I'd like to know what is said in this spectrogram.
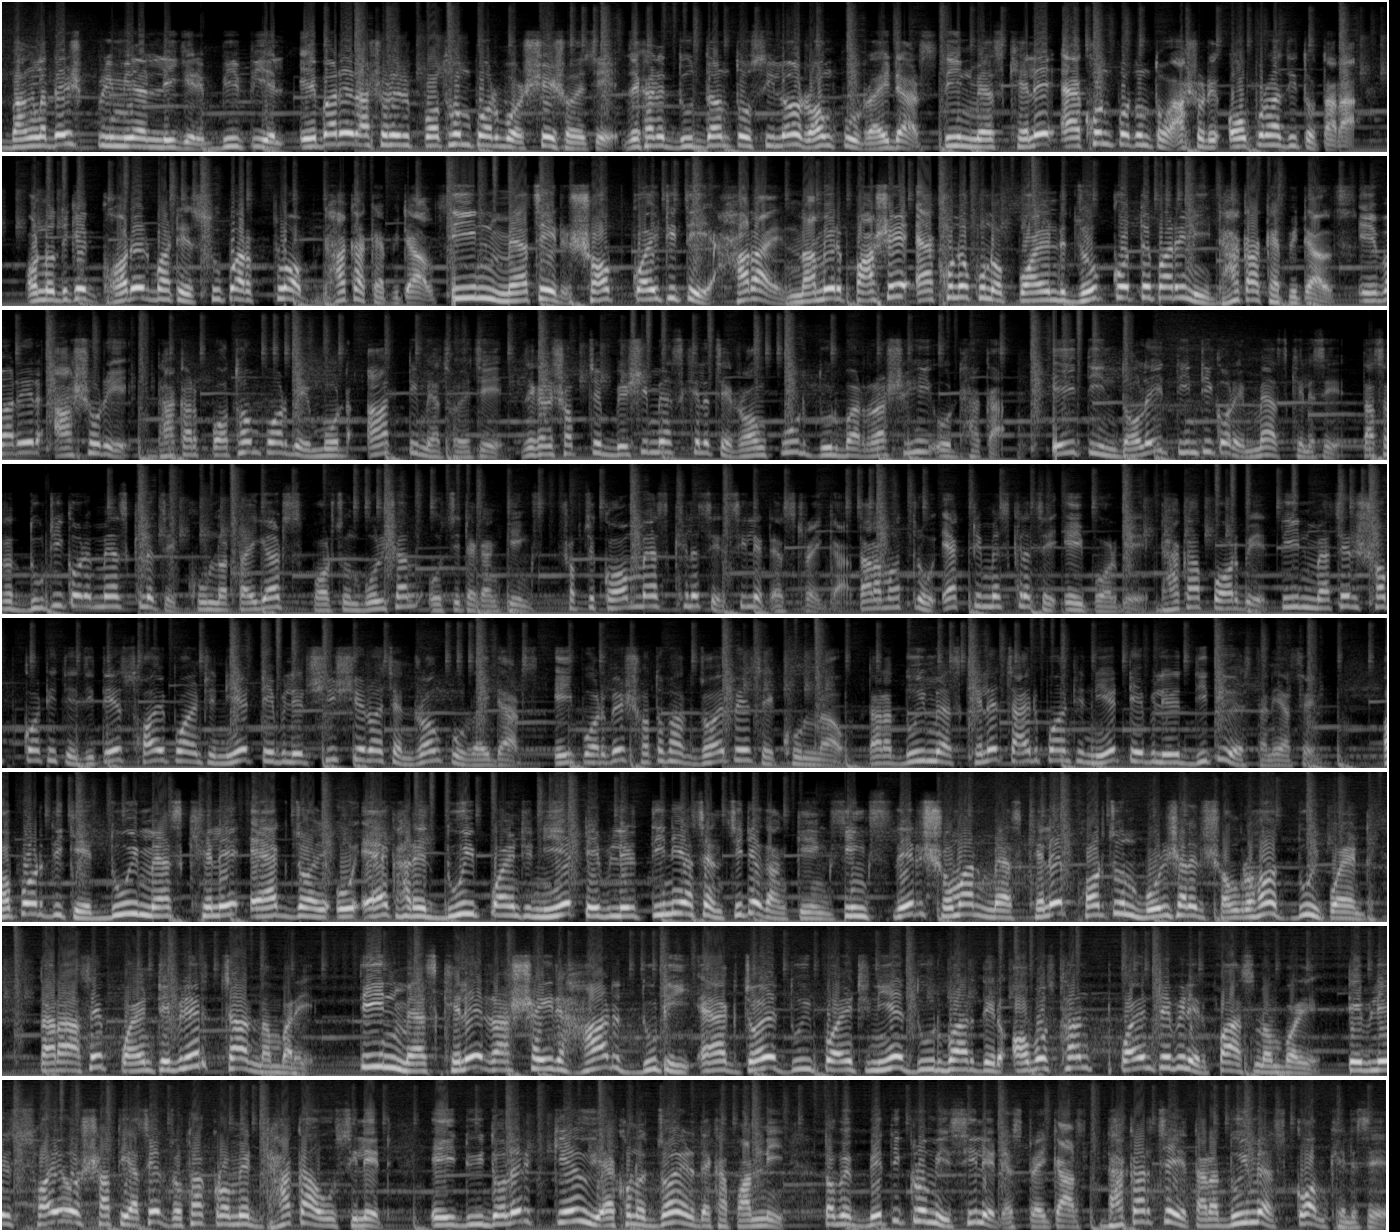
Bangladesh premier লিগের BPL এবারের আসরের প্রথম পর্ব শেষ হয়েছে, যেখানে দুর্দান্ত ছিল রংপুর রাইডার্স। তিন ম্যাচ খেলে এখন পর্যন্ত আসরে অপরাজিত তারা। অন্যদিকে ঘরের মাঠে সুপার ফ্লপ ঢাকা ক্যাপিটাল। তিন ম্যাচের সব কয়টিতে হারায় নামের পাশে এখনও কোনো পয়েন্ট যোগ করতে পারেনি ঢাকা ক্যাপিটালস। এবারের আসরে ঢাকার প্রথম পর্বে মোট আটটি ম্যাচ হয়েছে, যেখানে সবচেয়ে বেশি ম্যাচ খেলেছে রংপুর, দুর্বার রাজশাহী ও ঢাকা। এই তিন দলেই তিনটি করে ম্যাচ খেলেছে, তাছাড়া দুটি করে ম্যাচ খেলেছে খুলনা টাইগার্স, ফরচুন বরিশাল ও চিটাগাং কিংস। সবচেয়ে কম ম্যাচ খেলেছে সিলেট স্ট্রাইকার, তারা মাত্র একটি ম্যাচ খেলেছে এই পর্বে। ঢাকা পর্বে তিন ম্যাচের সবকটিতে জিতে ছয় পয়েন্ট নিয়ে টেবিলের শীর্ষে রয়েছেন রংপুর রাইডার্স। এই পর্বে শতভাগ জয় পেয়েছে খুলনাও। তারা দুই ম্যাচ খেলে চার পয়েন্ট নিয়ে টেবিলের দ্বিতীয় স্থানে আছেন অপরদিকে দুই ম্যাচ খেলে এক জয় ও এক হারে দুই পয়েন্ট নিয়ে টেবিলের তিনে আছেন চিটাগাং কিংস। কিংসদের সমান ম্যাচ খেলে ফরচুন বরিশালের সংগ্রহ দুই পয়েন্ট। তারা আছে পয়েন্ট টেবিলের চার নম্বরে। তিন ম্যাচ খেলে রাজশাহীর হার দুটি, এক জয়ে দুই পয়েন্ট নিয়ে দুর্বারদের অবস্থান পয়েন্ট টেবিলের পাঁচ নম্বরে। টেবিলের ছয় ও সাথে আছে যথাক্রমে ঢাকা ও সিলেট। এই দুই দলের কেউই এখনও জয়ের দেখা পাননি, তবে ব্যতিক্রমী সিলেট স্ট্রাইকার্স। ঢাকার চেয়ে তারা দুই ম্যাচ কম খেলেছে।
